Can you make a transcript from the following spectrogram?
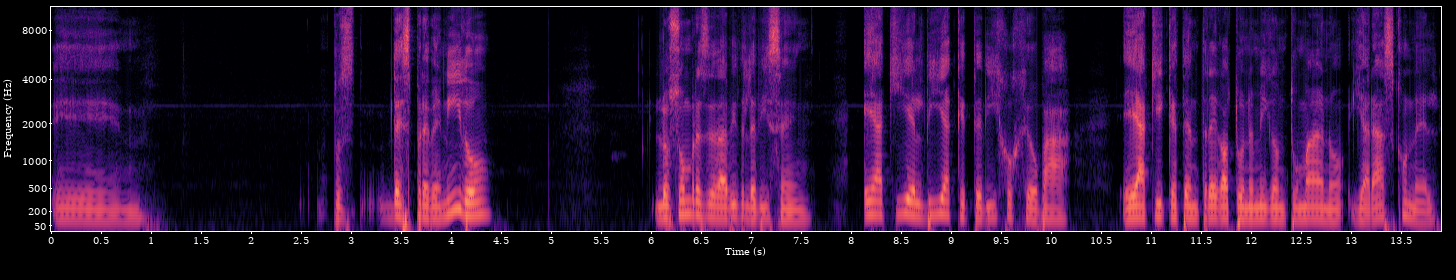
eh, pues desprevenido, los hombres de David le dicen, He aquí el día que te dijo Jehová, He aquí que te entrego a tu enemigo en tu mano y harás con él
